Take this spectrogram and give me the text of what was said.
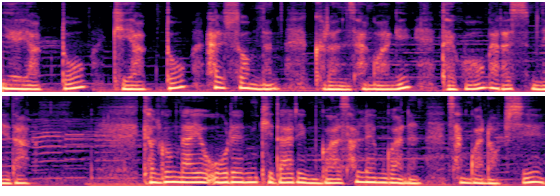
예, 약도 기약도 할 수 없는 그런 상황이 되고 말았습니다. 결국 나의 오랜 기다림과 설렘과는 상관없이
